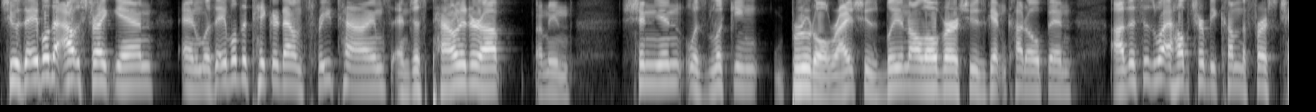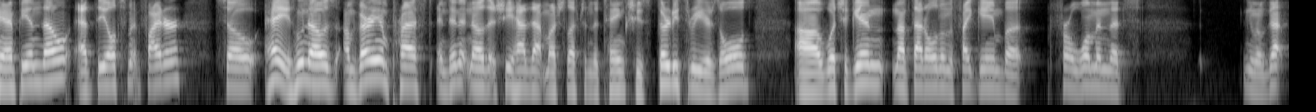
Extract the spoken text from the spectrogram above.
she was able to outstrike Yan and was able to take her down three times and just pounded her up. I mean, Shinyan was looking brutal, right? She was bleeding all over. She was getting cut open. Uh, this is what helped her become the first champion, though, at the Ultimate Fighter. So, hey, who knows? I'm very impressed and didn't know that she had that much left in the tank. She's 33 years old, uh, which, again, not that old in the fight game, but for a woman that's, you know, got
